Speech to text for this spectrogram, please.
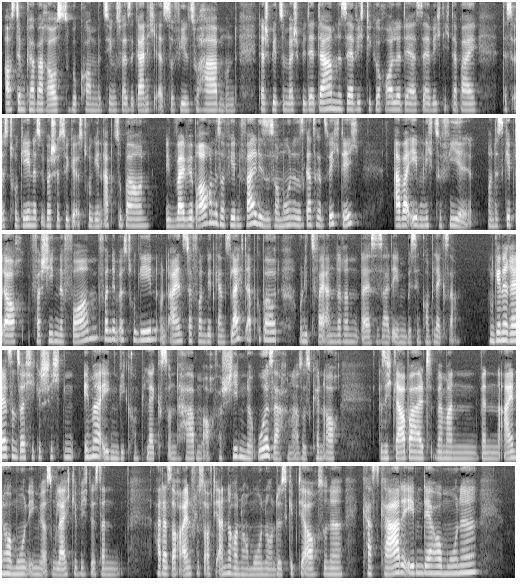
aus dem Körper rauszubekommen, beziehungsweise gar nicht erst so viel zu haben. Und da spielt zum Beispiel der Darm eine sehr wichtige Rolle. Der ist sehr wichtig dabei, das Östrogen, das überschüssige Östrogen abzubauen. Weil wir brauchen das auf jeden Fall, dieses Hormon, das ist ganz, ganz wichtig aber eben nicht zu viel. Und es gibt auch verschiedene Formen von dem Östrogen und eins davon wird ganz leicht abgebaut und die zwei anderen, da ist es halt eben ein bisschen komplexer. Und generell sind solche Geschichten immer irgendwie komplex und haben auch verschiedene Ursachen. Also es können auch, also ich glaube halt, wenn man, wenn ein Hormon irgendwie aus dem Gleichgewicht ist, dann hat das auch Einfluss auf die anderen Hormone. Und es gibt ja auch so eine Kaskade eben der Hormone,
